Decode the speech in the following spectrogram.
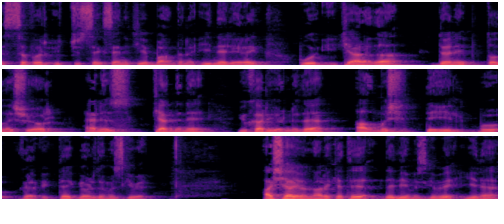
0.382 bandını iğneleyerek bu iki arada dönüp dolaşıyor. Henüz kendini yukarı yönlü de almış değil bu grafikte gördüğümüz gibi. Aşağı yönlü hareketi dediğimiz gibi yine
